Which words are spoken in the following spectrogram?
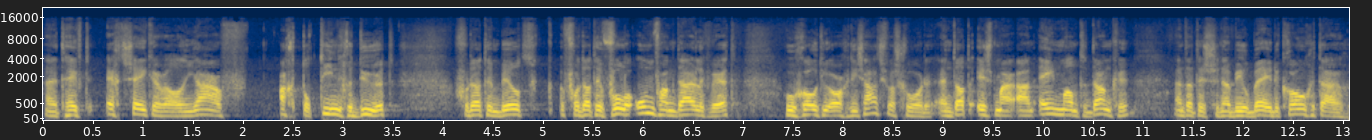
En het heeft echt zeker wel een jaar of acht tot tien geduurd voordat in, beeld, voordat in volle omvang duidelijk werd hoe groot die organisatie was geworden. En dat is maar aan één man te danken. En dat is Nabil B., de kroongetuige.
